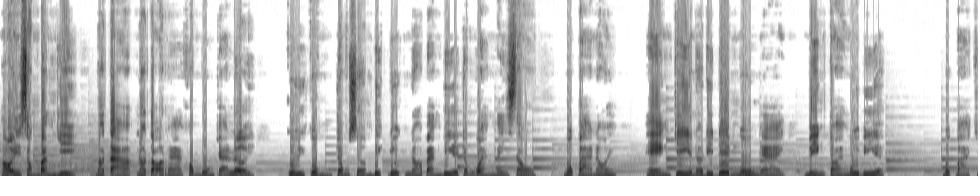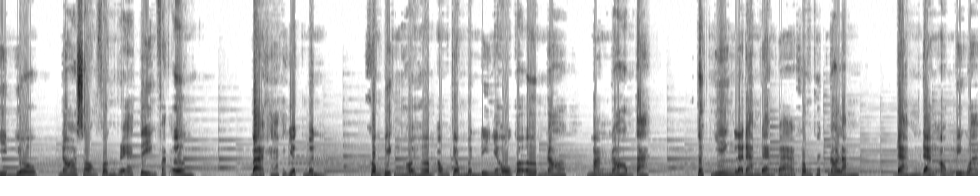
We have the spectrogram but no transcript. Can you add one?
Hỏi sống bằng gì, nó tả nó tỏ ra không muốn trả lời. Cuối cùng trong sớm biết được nó bán bia trong quán mây sầu. Một bà nói, hèn chi nó đi đêm ngủ ngày, miệng toàn mùi bia. Một bà chim vô, nó son phấn rẻ tiền phát ớn. Bà khác giật mình, không biết hồi hôm ông chồng mình đi nhậu có ôm nó, mằng nó không ta? Tất nhiên là đám đàn bà không thích nó lắm. Đám đàn ông đi qua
